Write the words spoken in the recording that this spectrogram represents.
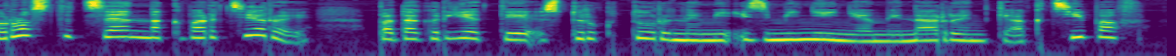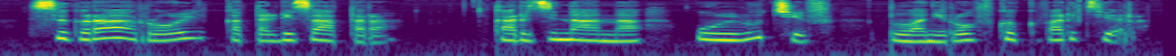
Рост цен на квартиры, подогретые структурными изменениями на рынке активов, сыграл роль катализатора, кардинально улучшив планировку квартир –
